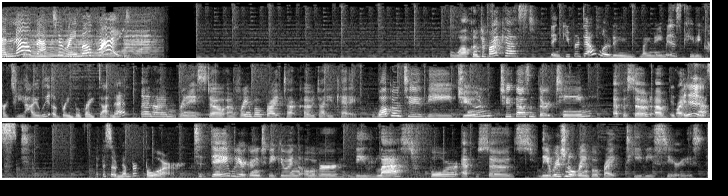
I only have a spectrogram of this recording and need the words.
And now back to Rainbow Brite. Welcome to Brightcast. Thank you for downloading. My name is Katie Carty Hiley of RainbowBrite.net. And I'm Renee Stowe of rainbowbrite.co.uk. Welcome to the June 2013 episode of It Brightcast. is episode number four. Today we are going to be going over the last four episodes, the original Rainbow Brite TV series.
